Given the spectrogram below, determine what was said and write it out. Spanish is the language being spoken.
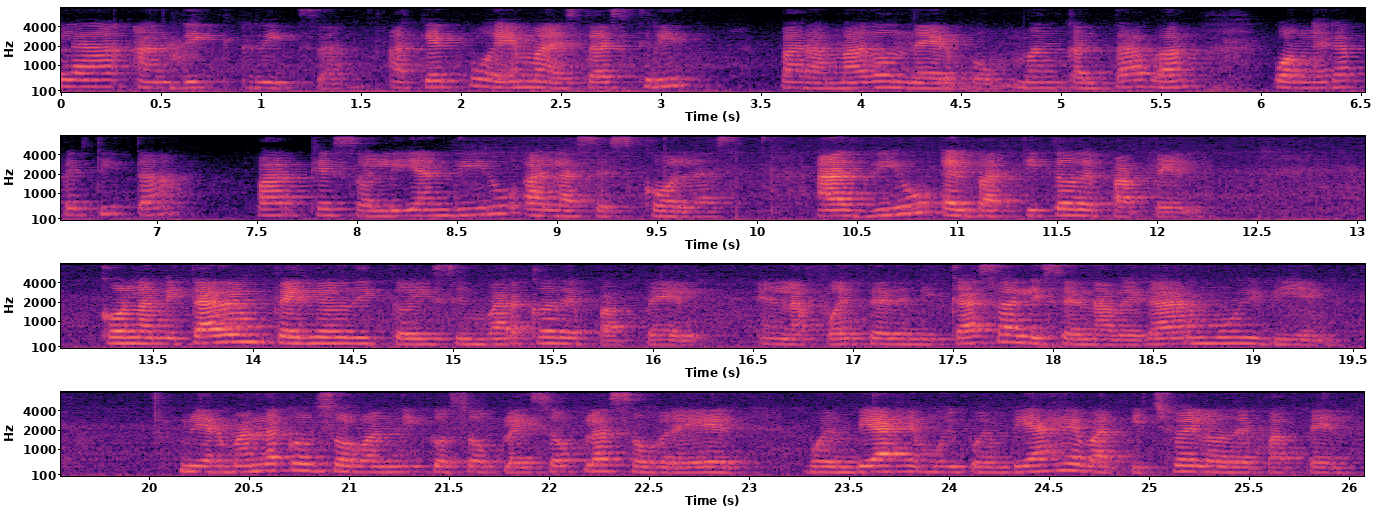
Hola, Andic Rixa. Aquel poema està escrit per Amado Nervo. M'encantava quan era petita perquè solien dir-ho a les escoles. Es El barquito de papel. Con la mitad de un periódico y sin barco de papel, en la fuente de mi casa le hice navegar muy bien. Mi hermana con su abanico sopla y sopla sobre él. Buen viaje, muy buen viaje, barquichuelo de papel.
